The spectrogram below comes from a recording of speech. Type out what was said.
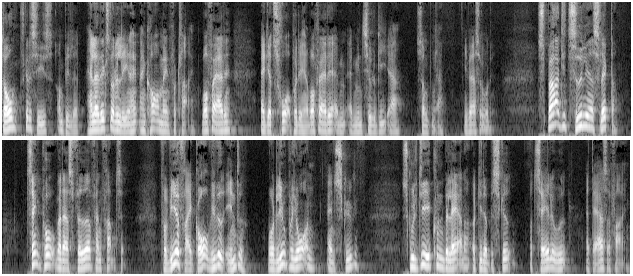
Dog skal det siges om billedet. Han lader det ikke stå alene. Han, han kommer med en forklaring. Hvorfor er det, at jeg tror på det her? Hvorfor er det, at, at min teologi er, som den er? I vers 8. Spørg de tidligere slægter. Tænk på, hvad deres fædre fandt frem til. For vi er fra i går, vi ved intet. Vort liv på jorden er en skygge. Skulle de ikke kunne belære dig og give dig besked og tale ud af deres erfaring?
